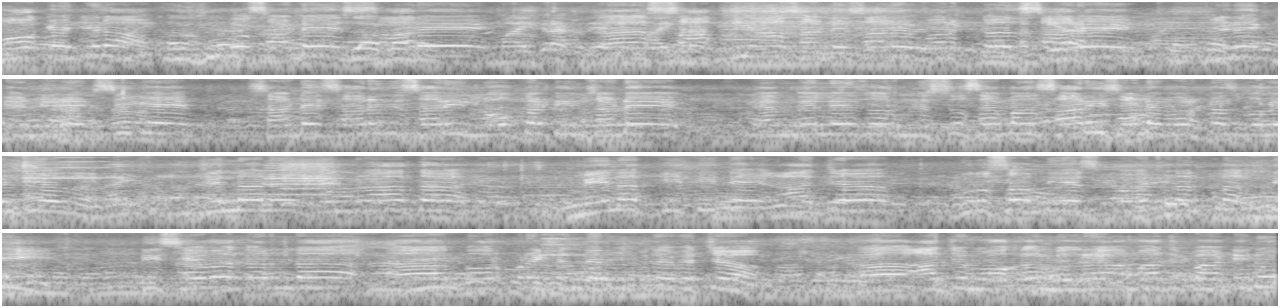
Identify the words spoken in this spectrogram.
ਮੌਕੇ ਜਿਹੜਾ, ਉਹ ਸਾਡੇ ਸਾਰੇ ਸਾਥੀਆਂ, ਸਾਡੇ ਸਾਰੇ ਵਰਕਰ ਸਾਰੇ ਜਿਹੜੇ ਕੈਂਡੀਡੇਟ ਸੀਗੇ, ਸਾਡੇ ਸਾਰੇ ਦੀ ਸਾਰੀ ਲੋਕਲ ਟੀਮ ਸਾਡੇ ਐਮਐਲਏਜ਼ ਔਰ ਮਿਨਿਸਟਰ ਸਾਹਿਬਾਨ ਸਾਰੇ ਸਾਡੇ ਵਰਕਰਸ ਵੋਲੰਟੀਅਰਸ ਜਿਨ੍ਹਾਂ ਨੇ ਦਿਨ ਰਾਤ ਮਿਹਨਤ ਕੀਤੀ ਤੇ ਅੱਜ ਗੁਰੂ ਸਾਹਿਬ ਦੀ ਇਸ ਪਵਿੱਤਰ ਧਰਤੀ ਦੀ ਸੇਵਾ ਕਰਨ ਦਾ ਕਾਰਪੋਰੇਸ਼ਨ ਦੇ ਰੂਪ ਦੇ ਵਿੱਚ ਅੱਜ ਮੌਕਾ ਮਿਲ ਰਿਹਾ ਆਮ ਆਦਮੀ ਪਾਰਟੀ ਨੂੰ।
